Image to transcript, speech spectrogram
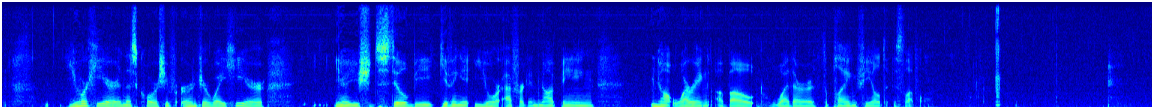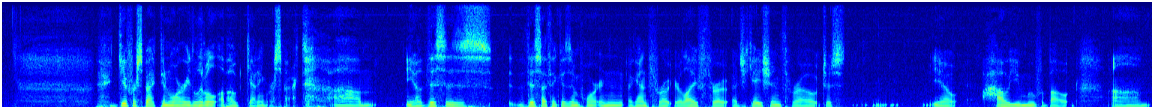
You are here in this course, you've earned your way here, you know, you should still be giving it your effort and not being, not worrying about whether the playing field is level. Give respect and worry little about getting respect. Um, you know, this is this I think is important again throughout your life, throughout education, throughout just you know how you move about. Um,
